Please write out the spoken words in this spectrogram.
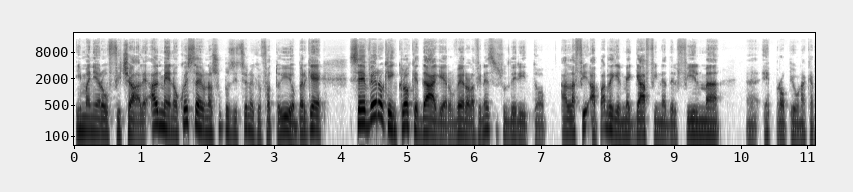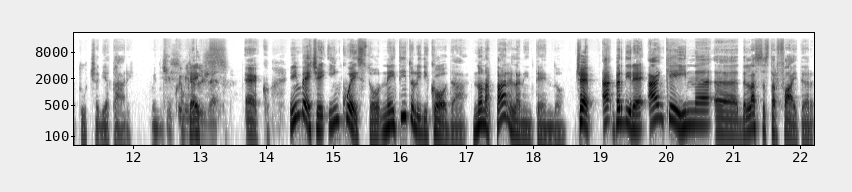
in maniera ufficiale. Almeno questa è una supposizione che ho fatto io, perché se è vero che in Clock e Dagger, ovvero la finestra sul diritto, alla fi- a parte che il McGuffin del film eh, è proprio una cartuccia di Atari. Quindi, 5200. Okay? Ecco, invece in questo, nei titoli di coda, non appare la Nintendo. Cioè, ah, per dire, anche in uh, The Last Starfighter,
